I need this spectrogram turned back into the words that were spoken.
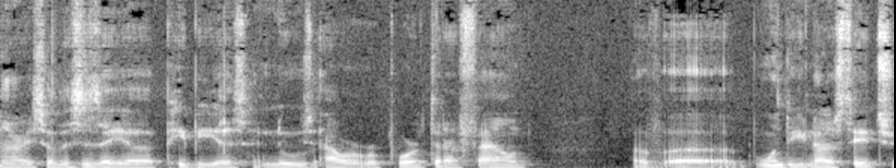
All right, so this is a uh, PBS News Hour report that I found of uh, when the United States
